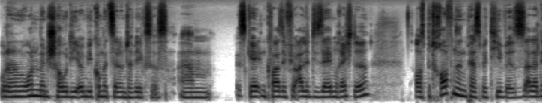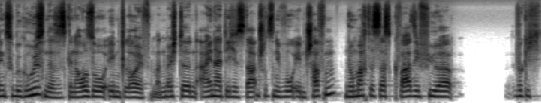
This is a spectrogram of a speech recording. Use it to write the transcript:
oder eine One-Man-Show, die irgendwie kommerziell unterwegs ist. Ähm, es gelten quasi für alle dieselben Rechte. Aus betroffenen Perspektive ist es allerdings zu begrüßen, dass es genauso eben läuft. Man möchte ein einheitliches Datenschutzniveau eben schaffen. Nur macht es das quasi für wirklich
